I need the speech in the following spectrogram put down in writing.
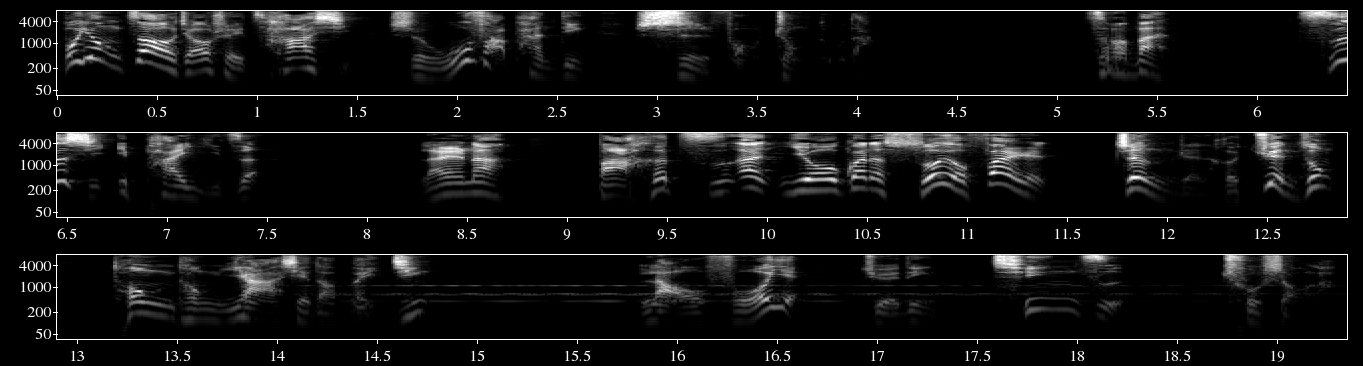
不用皂角水擦洗是无法判定是否中毒的。怎么办？慈禧一拍椅子：“来人呐，把和此案有关的所有犯人、证人和卷宗。”通通押解到北京，老佛爷决定亲自出手了。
